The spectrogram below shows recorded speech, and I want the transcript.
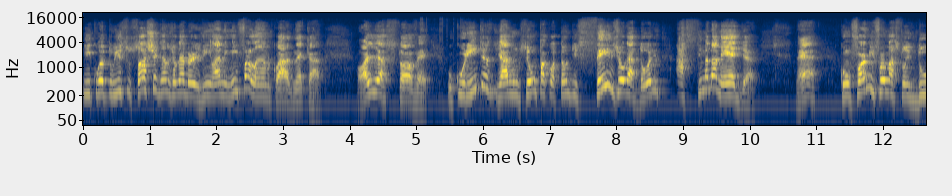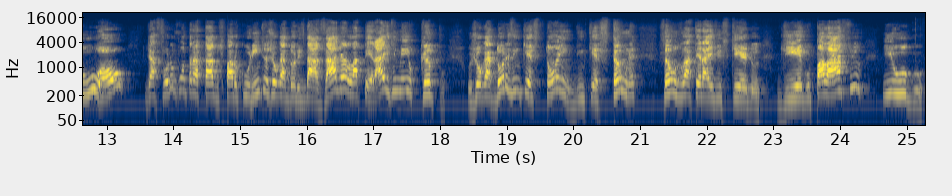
Enquanto isso, só chegando jogadorzinho lá, ninguém falando quase, né, cara? Olha só, velho. O Corinthians já anunciou um pacotão de seis jogadores acima da média, né? Conforme informações do UOL, já foram contratados para o Corinthians jogadores da zaga, laterais e meio-campo. Os jogadores em questão, em questão, né, são os laterais esquerdos Diego Palácio e Hugo,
